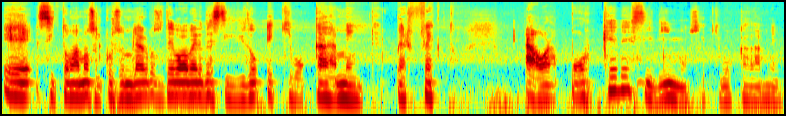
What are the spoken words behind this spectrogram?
Eh, si tomamos el curso de milagros, debo haber decidido equivocadamente. Perfecto. Ahora, ¿por qué decidimos equivocadamente?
